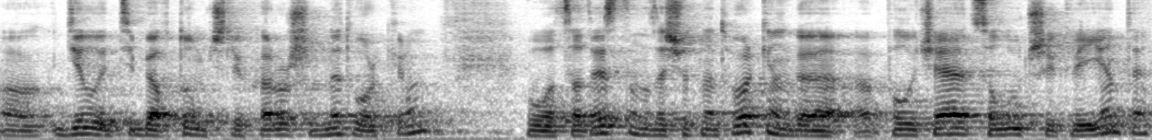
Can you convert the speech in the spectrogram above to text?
э, делает тебя в том числе хорошим нетворкером. Вот, соответственно, за счет нетворкинга э, получаются лучшие клиенты.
